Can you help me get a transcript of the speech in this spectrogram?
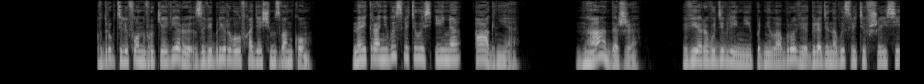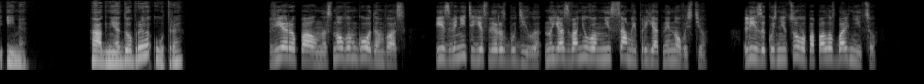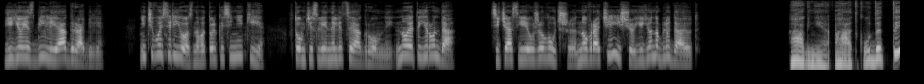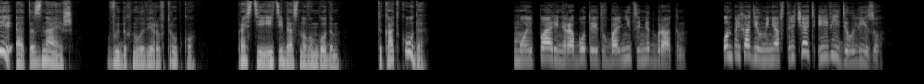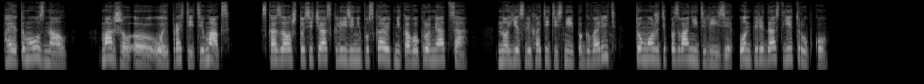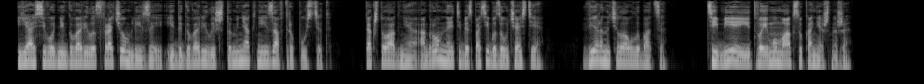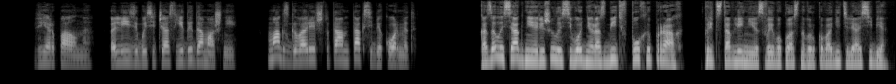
Вдруг телефон в руке Веры завибрировал входящим звонком. На экране высветилось имя Агния. «Надо же!» Вера в удивлении подняла брови, глядя на высветившееся имя. «Агния, доброе утро!» «Вера Павловна, с Новым годом вас! Извините, если разбудила, но я звоню вам не с самой приятной новостью. Лиза Кузнецова попала в больницу. Ее избили и ограбили. Ничего серьезного, только синяки, в том числе и на лице огромный, но это ерунда. Сейчас ей уже лучше, но врачи еще ее наблюдают. «Агния, а откуда ты это знаешь?» — выдохнула Вера в трубку. «Прости, и тебя с Новым годом. Так откуда?» «Мой парень работает в больнице медбратом. Он приходил меня встречать и видел Лизу, поэтому узнал. Маршал, э, ой, простите, Макс, Сказал, что сейчас к Лизе не пускают никого, кроме отца. Но если хотите с ней поговорить, то можете позвонить Лизе, он передаст ей трубку. Я сегодня говорила с врачом Лизы и договорилась, что меня к ней завтра пустят. Так что, Агния, огромное тебе спасибо за участие. Вера начала улыбаться. Тебе и твоему Максу, конечно же. Вера Павловна, Лизе бы сейчас еды домашней. Макс говорит, что там так себе кормят. Казалось, Агния решила сегодня разбить в пух и прах представление своего классного руководителя о себе.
